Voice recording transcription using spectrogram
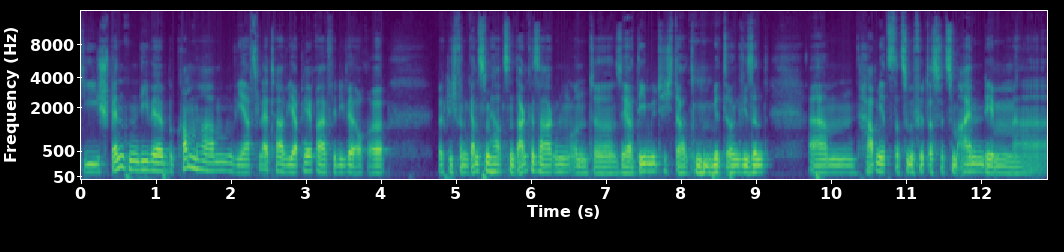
die Spenden, die wir bekommen haben, via Flatter, via PayPal, für die wir auch äh, wirklich von ganzem Herzen Danke sagen und äh, sehr demütig damit irgendwie sind, ähm, haben jetzt dazu geführt, dass wir zum einen dem äh,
